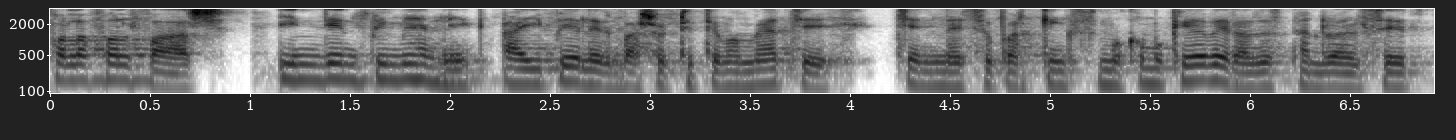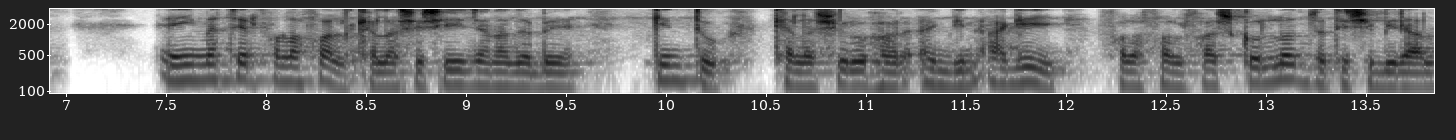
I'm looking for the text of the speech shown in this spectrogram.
ফলাফল ফাঁস। ইন্ডিয়ান প্রিমিয়ার লিগ আইপিএল এর বাষট্টিতম ম্যাচে চেন্নাই সুপার কিংস মুখোমুখি হবে রাজস্থান রয়্যালসের। এই ম্যাচের ফলাফল খেলা শেষেই জানা যাবে, কিন্তু খেলা শুরু হওয়ার একদিন আগেই ফলাফল ফাঁস করল জ্যোতিষী বিড়াল।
